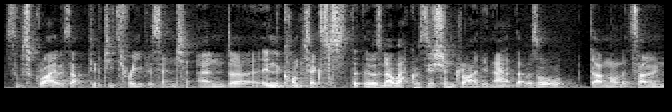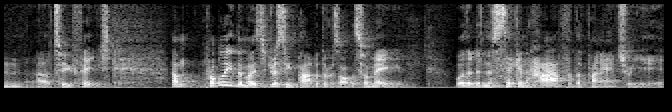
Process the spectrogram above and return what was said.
subscribers up 53%. And uh, in the context that there was no acquisition driving that, that was all done on its own uh, two feet. Um, probably the most interesting part of the results for me were that in the second half of the financial year,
